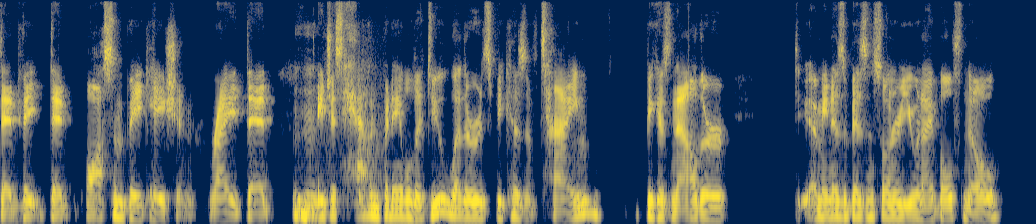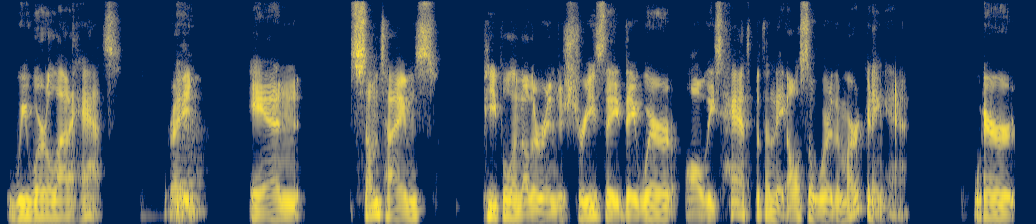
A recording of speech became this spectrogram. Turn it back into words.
that va- that awesome vacation, right? That mm-hmm. they just haven't been able to do, whether it's because of time, because now they're, I mean, as a business owner, you and I both know we wear a lot of hats, right? Yeah. And sometimes people in other industries they they wear all these hats, but then they also wear the marketing hat, where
